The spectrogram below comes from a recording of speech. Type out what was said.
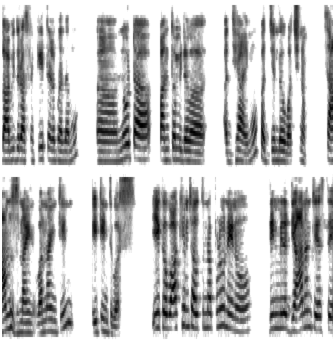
దావిదు రాసిన కీర్తనల గ్రంథము నూట పంతొమ్మిదవ అధ్యాయము పద్దెనిమిదవ వచనం psalms nine one nineteen eighteenth verse. ఈ వాక్యం చదువుతున్నప్పుడు నేను దీని మీద ధ్యానం చేస్తే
